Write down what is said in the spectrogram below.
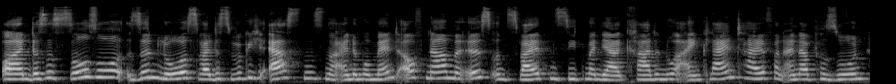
Und das ist so, so sinnlos, weil das wirklich erstens nur eine Momentaufnahme ist und zweitens sieht man ja gerade nur einen kleinen Teil von einer Person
